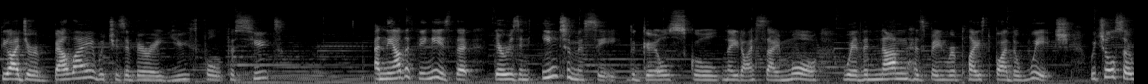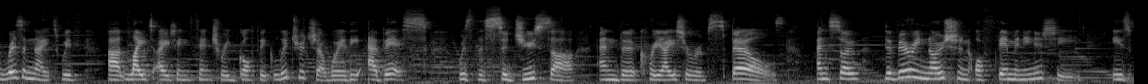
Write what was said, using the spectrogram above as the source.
The idea of ballet, which is a very youthful pursuit, and the other thing is that there is an intimacy, the girls' school, need I say more, where the nun has been replaced by the witch, which also resonates with uh, late 18th century Gothic literature, where the abbess was the seducer and the creator of spells. And so the very notion of femininity is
